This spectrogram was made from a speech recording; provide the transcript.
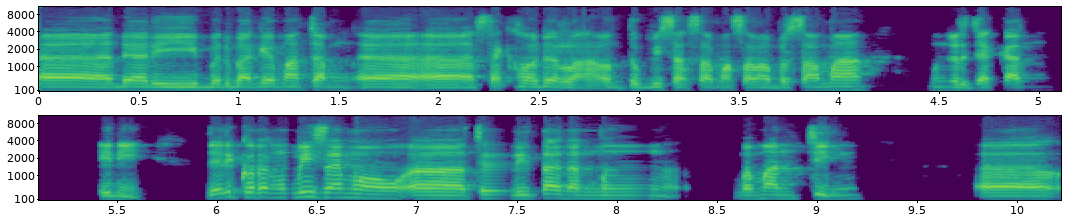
uh, dari berbagai macam uh, stakeholder lah untuk bisa sama-sama bersama mengerjakan ini. Jadi kurang lebih saya mau uh, cerita dan memancing uh,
